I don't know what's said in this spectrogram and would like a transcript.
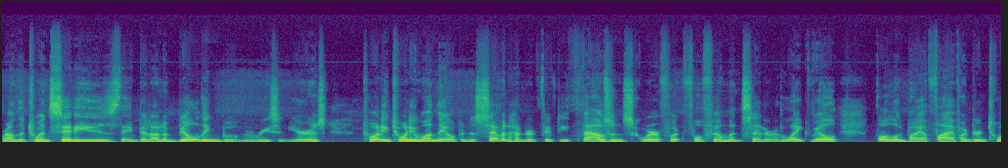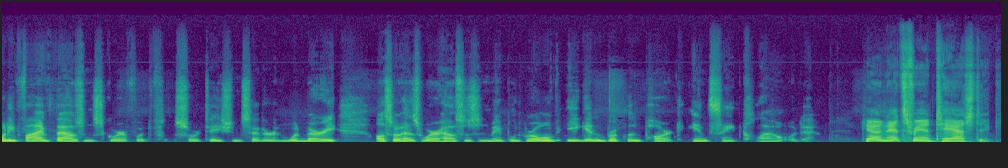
around the Twin Cities. They've been on a building boom in recent years. 2021, they opened a 750,000 square foot fulfillment center in Lakeville, followed by a 525,000 square foot sortation center in Woodbury. Also has warehouses in Maple Grove, Eagan, Brooklyn Park, and St. Cloud. John, that's fantastic.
